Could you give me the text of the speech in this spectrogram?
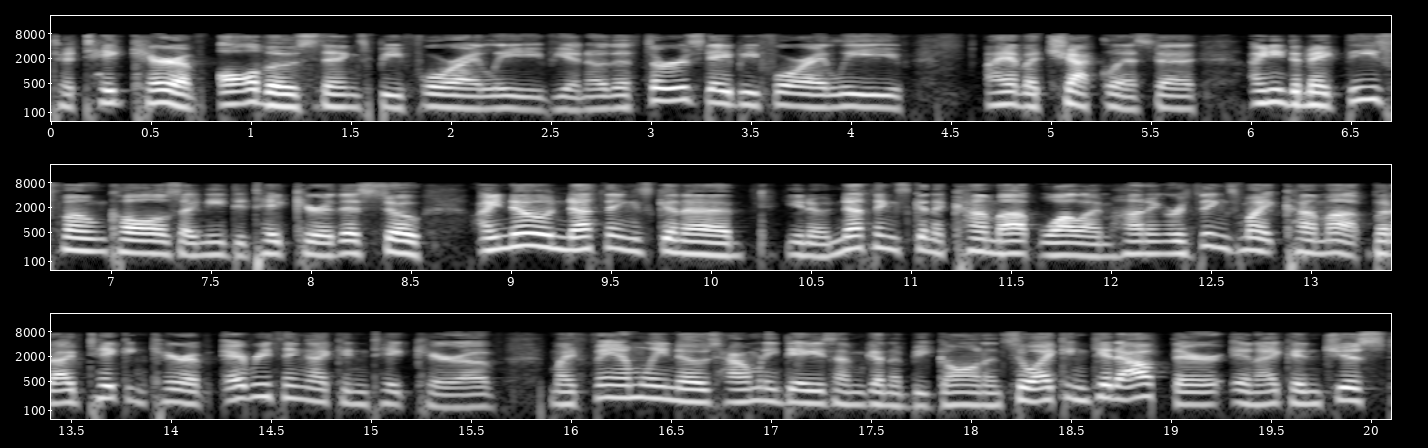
to take care of all those things before I leave. You know, the Thursday before I leave, I have a checklist. Uh, I need to make these phone calls. I need to take care of this. So I know nothing's gonna, you know, nothing's gonna come up while I'm hunting, or things might come up. But I've taken care of everything I can take care of. My family knows how many days I'm gonna be gone, and so I can get out there and I can just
